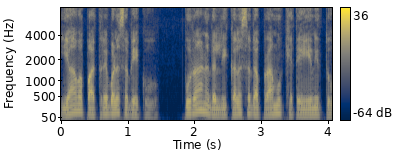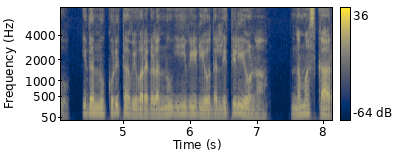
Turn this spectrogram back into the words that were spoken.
ಯಾವ ಪಾತ್ರೆ ಬಳಸಬೇಕು? ಪುರಾಣದಲ್ಲಿ ಕಲಸದ ಪ್ರಾಮುಖ್ಯತೆ ಏನಿತ್ತು? ಇದನ್ನು ಕುರಿತ ವಿವರಗಳನ್ನು ಈ ವಿಡಿಯೋದಲ್ಲಿ ತಿಳಿಯೋಣ. ನಮಸ್ಕಾರ.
